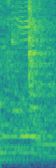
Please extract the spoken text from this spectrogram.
嬉しい。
